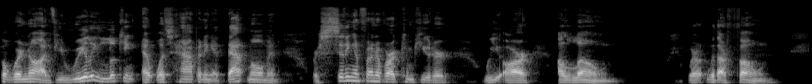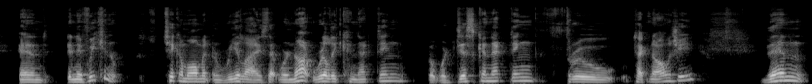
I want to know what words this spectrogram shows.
but we're not. If you're really looking at what's happening at that moment, we're sitting in front of our computer, we are alone. We're with our phone. And and if we can take a moment and realize that we're not really connecting, but we're disconnecting through technology, then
